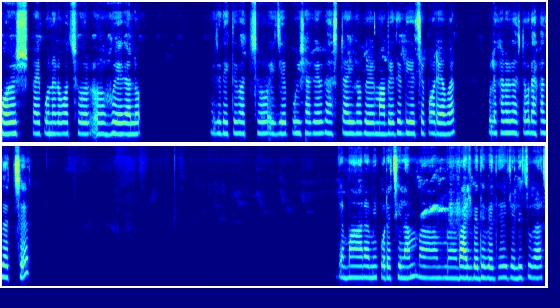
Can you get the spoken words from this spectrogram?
বয়স প্রায় পনেরো বছর হয়ে গেল। এই যে দেখতে পাচ্ছ, এই যে পুঁই শাকের গাছটা এইভাবে মা বেঁধে দিয়েছে পরে আবার। কুলেখাড়ার গাছটাও দেখা যাচ্ছে। যে মা আর আমি করেছিলাম বাঁশ বেঁধে বেঁধে, এই যে লিচু গাছ।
